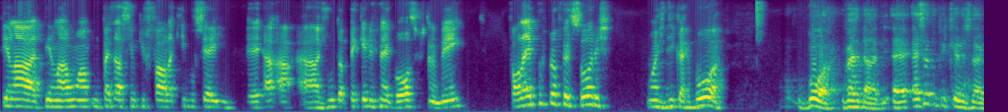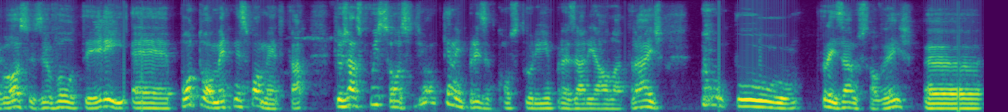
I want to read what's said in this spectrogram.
tem lá, tem lá uma, um pedacinho que fala que você aí, é, a ajuda pequenos negócios também. Fala aí para os professores umas dicas boas. Boa, verdade. É, essa de pequenos negócios, eu voltei é, pontualmente nesse momento, tá? Que eu já fui sócio de uma pequena empresa de consultoria empresarial lá atrás, por três anos, talvez. Uh,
